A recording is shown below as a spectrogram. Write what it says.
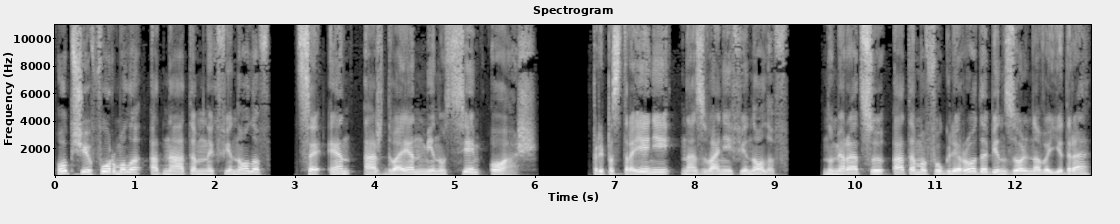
Общая формула одноатомных фенолов CnH2n-7OH. При построении названий фенолов нумерацию атомов углерода бензольного ядра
